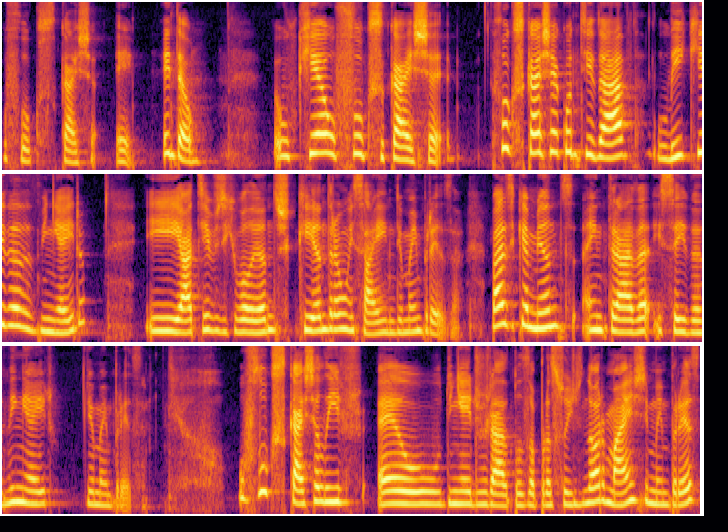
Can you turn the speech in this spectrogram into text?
o fluxo de caixa é. Então, o que é o fluxo de caixa? Fluxo de caixa é a quantidade líquida de dinheiro e ativos equivalentes que entram e saem de uma empresa. Basicamente, a entrada e saída de dinheiro de uma empresa. O fluxo de caixa livre é o dinheiro gerado pelas operações normais de uma empresa,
